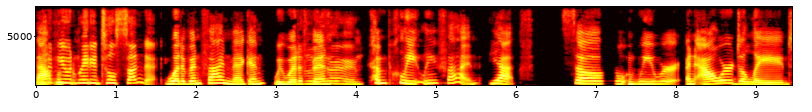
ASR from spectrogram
that What if you had waited till Sunday? would have been fine, Meggan. We would have been Okay. completely fine. Yeah. So we were an hour delayed.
